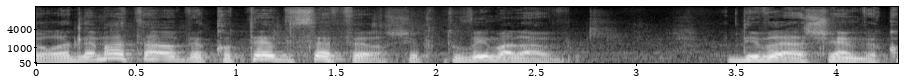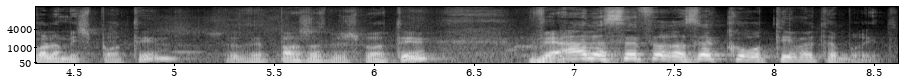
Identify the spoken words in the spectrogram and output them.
יורד למטה וכותב ספר שכתובים עליו דברי השם וכל המשפטים, שזה פרשת משפטים, ועל הספר הזה כורתים את הברית.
